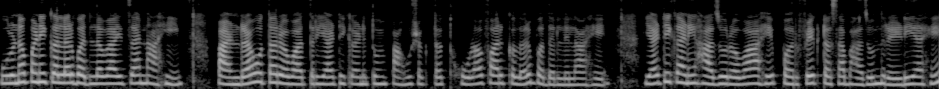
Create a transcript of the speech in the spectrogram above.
पूर्णपणे कलर बदलवायचा नाही. पांढरा होता रवा तर या ठिकाणी तुम्ही पाहू शकता थोडाफार कलर बदललेला आहे. या ठिकाणी हा जो रवा आहे परफेक्ट असा भाजून रेडी आहे.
